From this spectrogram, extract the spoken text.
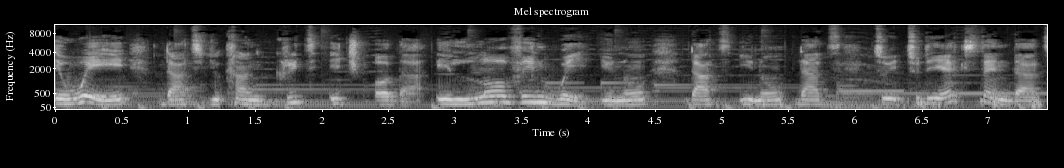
a way that you can greet each other a loving way you know that you know that to to the extent that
